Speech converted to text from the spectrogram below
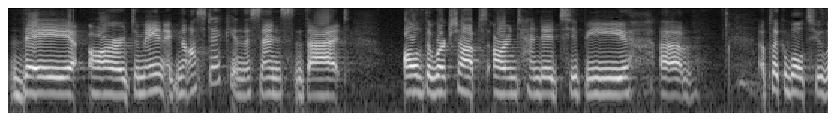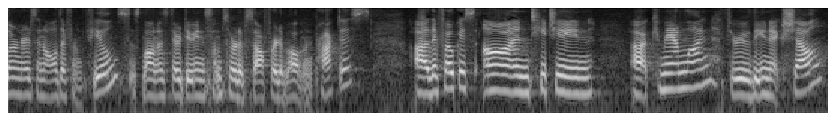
They are domain agnostic in the sense that all of the workshops are intended to be um, applicable to learners in all different fields, as long as they're doing some sort of software development practice. Uh, they focus on teaching uh, command line through the Unix shell,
